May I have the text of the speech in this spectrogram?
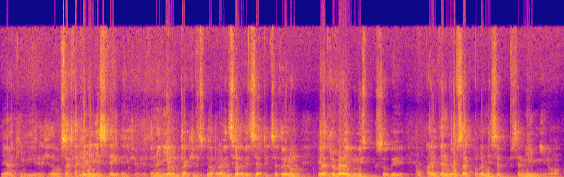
nějaký míry. Že ten obsah taky není stejný, že, že to není jenom tak, že jsme na pravici a levici a teď se to jenom vyjadřovalo jinými způsoby, ale i ten obsah podle mě se, se mění, no.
